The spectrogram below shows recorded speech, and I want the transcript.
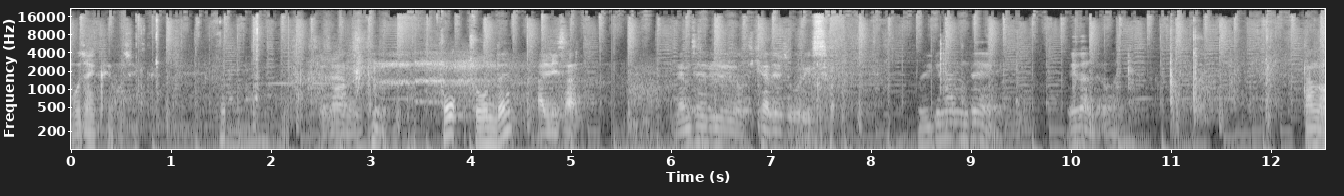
모자이크 해, 모자이크. 짜잔. 어? 좋은데? 알리산. 냄새를 어떻게 해야 될지 모르겠어. 보이긴 하는데, 얘가 안 들어가네. 딴 거.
